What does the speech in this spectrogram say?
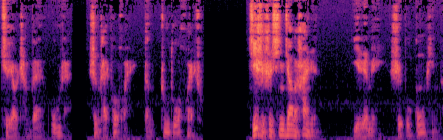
却要承担污染、生态破坏等诸多坏处。即使是新疆的汉人，也认为是不公平的。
